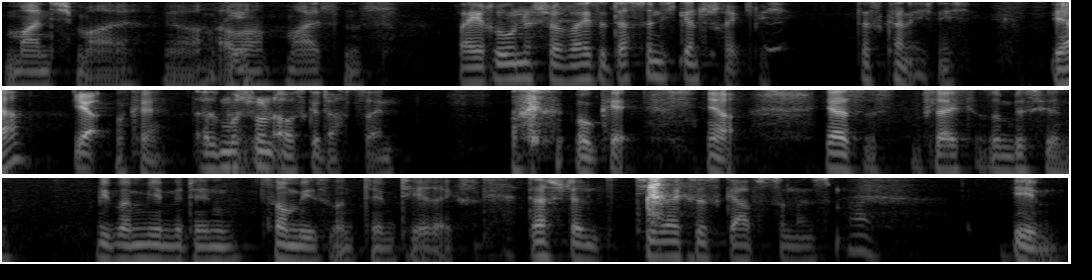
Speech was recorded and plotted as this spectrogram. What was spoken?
manchmal, ja, Okay. aber meistens. Weil ironischerweise, das finde ich ganz schrecklich. Das kann ich nicht. Ja? Ja. Okay. Also muss schon ausgedacht sein. Okay. Ja. Ja, es ist vielleicht so ein bisschen wie bei mir mit den Zombies und dem T-Rex. Das stimmt. T-Rexes gab es zumindest mal. Eben.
